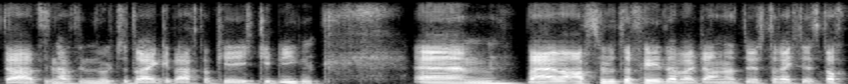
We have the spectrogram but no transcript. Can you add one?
da hat sich nach dem 0 zu 3 gedacht, okay, ich gehe liegen. Ähm, war ein absoluter Fehler, weil dann hat Österreich es doch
